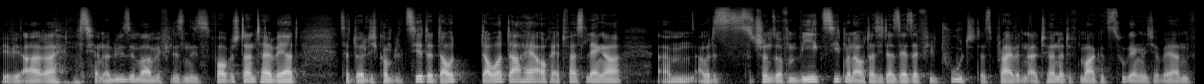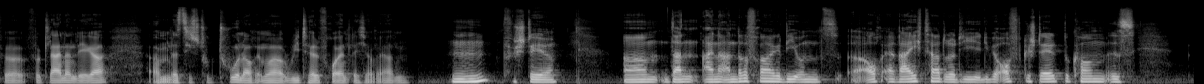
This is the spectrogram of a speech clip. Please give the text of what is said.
BWA rein, muss die Analyse machen, wie viel ist denn dieses Vorbestandteil wert. Ist halt deutlich komplizierter, dauert, dauert daher auch etwas länger. Ähm, aber das ist schon so auf dem Weg, sieht man auch, dass sich da sehr, sehr viel tut, dass Private and Alternative Markets zugänglicher werden für, für Kleinanleger, ähm, dass die Strukturen auch immer retailfreundlicher werden. Mhm, verstehe. Ähm, dann eine andere Frage, die uns äh, auch erreicht hat oder die, die wir oft gestellt bekommen, ist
